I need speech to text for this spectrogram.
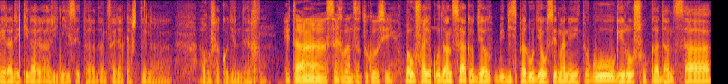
berarekin hariniz eta dantzari akasten uh, arrostako jender. Eta zer dantzatuko duzi? Ba, ufaioko dantzak, bizparu diauz emanen ditugu, gero soka dantza,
